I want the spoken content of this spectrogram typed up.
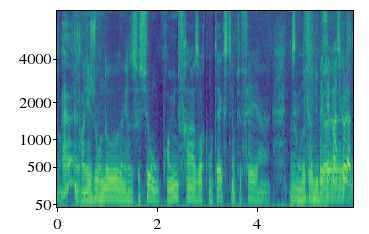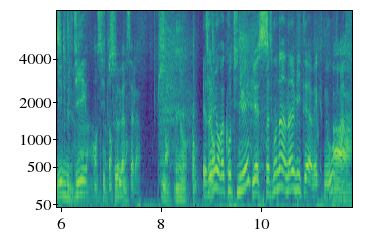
dans- Ah ouais. dans les journaux, dans les réseaux sociaux. On prend une phrase hors contexte et on te fait un, parce qu'on veut faire du Mais c'est pas ce que la Bible etc. dit en citant Absolument. ce verset-là. Non. Non. Les amis, on va continuer Yes. parce qu'on a un invité avec nous Ah.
